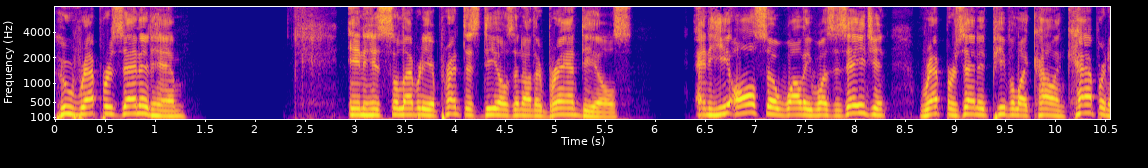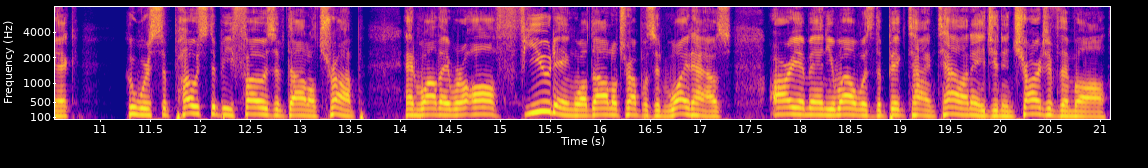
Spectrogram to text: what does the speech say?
who represented him in his celebrity apprentice deals and other brand deals. And he also, while he was his agent, represented people like Colin Kaepernick, who were supposed to be foes of Donald Trump. And while they were all feuding while Donald Trump was in White House, Ari Emanuel was the big time talent agent in charge of them all,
